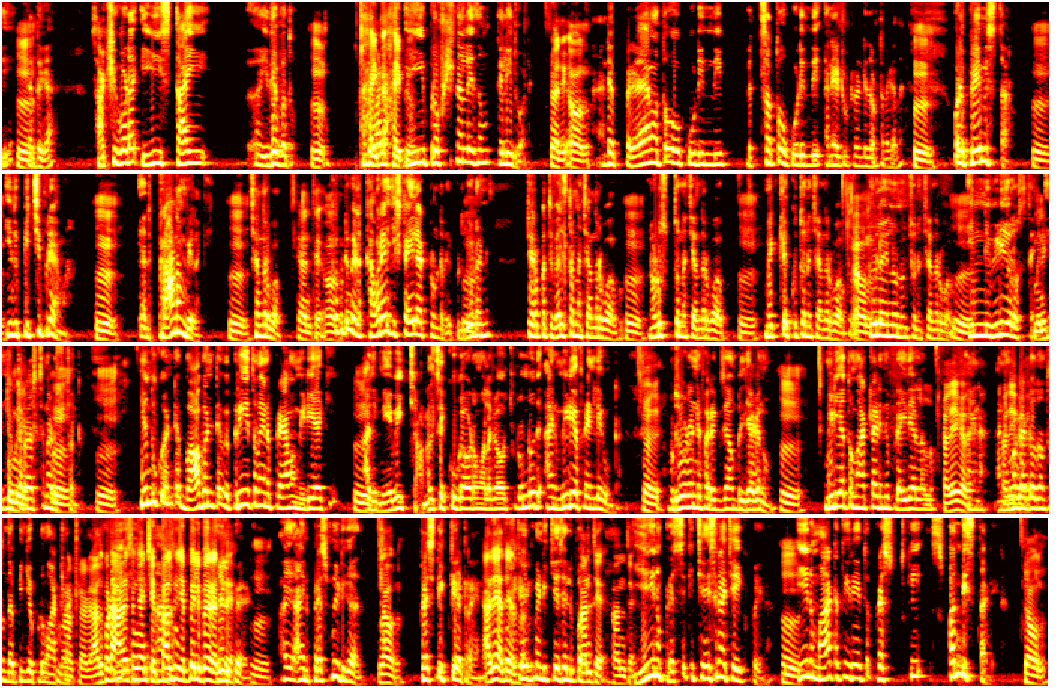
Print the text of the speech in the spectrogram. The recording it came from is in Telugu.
నుంచి పెద్దగా సాక్షి కూడా ఈ స్థాయి ఇది ఇవ్వదు. ఈ ప్రొఫెషనలిజం తెలియదు వాళ్ళకి. అంటే ప్రేమతో కూడింది పెచ్చతో కూడింది అనేటటువంటిది ఉంటది కదా. వాళ్ళు ప్రేమిస్తారు. ఇది పిచ్చి ప్రేమ. అది ప్రాణం వీళ్ళకి. చంద్రబాబు. కాబట్టి వీళ్ళ కవరేజ్ స్టైల్ అట్టుంటది. ఇప్పుడు చూడండి తిరుపతి వెళ్తున్న చంద్రబాబు. నడుస్తున్న చంద్రబాబు. మెట్లు ఎక్కుతున్న చంద్రబాబు. క్యూ లైన్లో నుంచున్న చంద్రబాబు. ఇన్ని వీడియోలు వస్తాయి. ఇంత ఉమ్. ఎందుకు అంటే బాబు అంటే విపరీతమైన ప్రేమ మీడియాకి. అది మేబీ ఛానల్స్ ఎక్కువ కావడం వల్ల కావచ్చు. రెండోది ఆయన మీడియా ఫ్రెండ్లీగా ఉంటారు ఇప్పుడు చూడండి ఫర్ ఎగ్జాంపుల్ జగన్. ఉమ్. మీడియాతో మాట్లాడింది ఇప్పుడు ఐదేళ్ళలో ఆయన తప్పించి ఎప్పుడు మాట్లాడు మాట్లాడు అది కూడా ఆవేశంగా ఆయన చెప్పి వెళ్ళిపోయాడు. ప్రెస్ మీట్ కాదు. ప్రెస్ డిక్టేటర్ ఆయన. అదే. స్టేట్మెంట్ ఇచ్చేసి వెళ్ళిపోతాడు అంతే ఈయన ప్రెస్కి చేసినా చేయకపోయినా. ఈయన మాట తీరైతే ప్రెస్కి స్పందిస్తాడు. అవును.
